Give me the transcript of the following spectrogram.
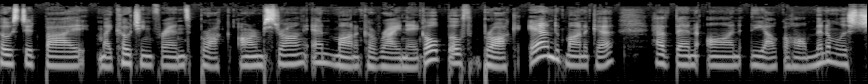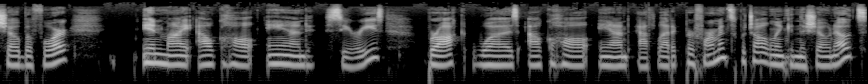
hosted by my coaching friends Brock Armstrong and Monica Reinagel. Both Brock and Monica have been on the Alcohol Minimalist show before in my Alcohol and series. Brock was alcohol and athletic performance, which I'll link in the show notes.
